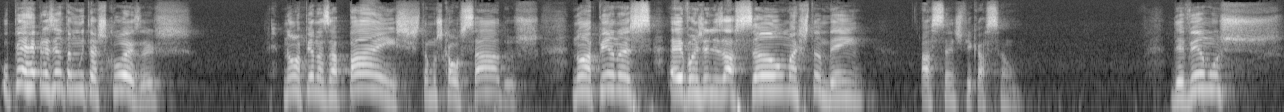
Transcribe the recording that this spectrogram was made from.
O pé representa muitas coisas, não apenas a paz, estamos calçados, não apenas a evangelização, mas também a santificação. Devemos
